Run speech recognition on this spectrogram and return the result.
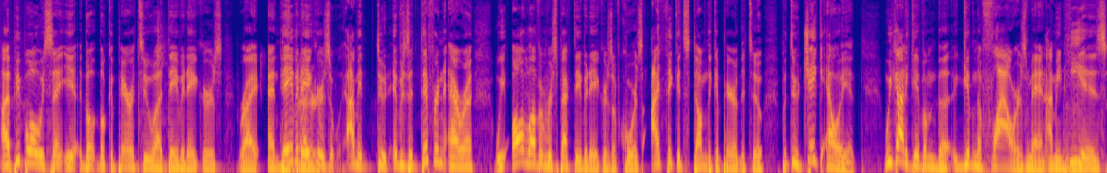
Uh, people always say yeah, they'll, they'll compare it to uh, David Akers, right? And He's David better. Akers, I mean, dude, it was a different era. We all love and respect David Akers, of course. I think it's dumb to compare the two, but dude, Jake Elliott, we got to give him the give him the flowers, man. I mean, he is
